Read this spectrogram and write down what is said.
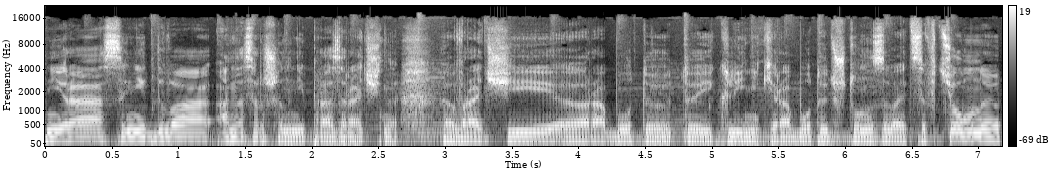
Ни раз и ни два она совершенно непрозрачна. Врачи э, работают и клиники работают, что называется, в темную.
